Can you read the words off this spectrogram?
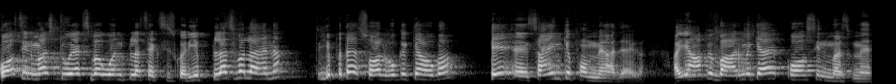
Cos inverse two x by one plus x square ये प्लस वाला है ना? तो ये पता है सॉल्व होकर क्या होगा? साइन के फॉर्म में आ जाएगा। और यहाँ पे बाहर में क्या है? कॉस इनवर्स में।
